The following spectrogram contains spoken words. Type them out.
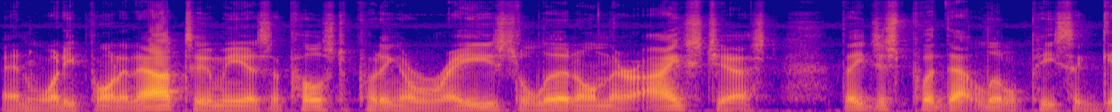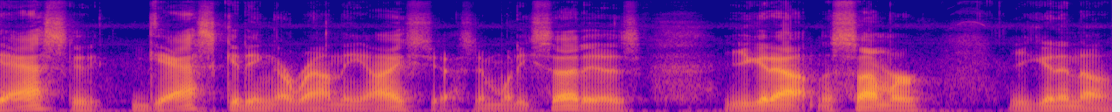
And what he pointed out to me, as opposed to putting a raised lid on their ice chest, they just put that little piece of gasket, gasketing around the ice chest. And what he said is, you get out in the summer, you get in a,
